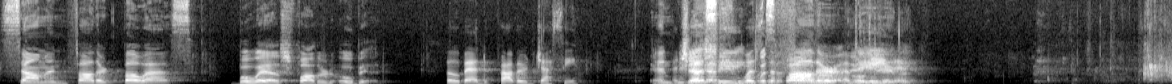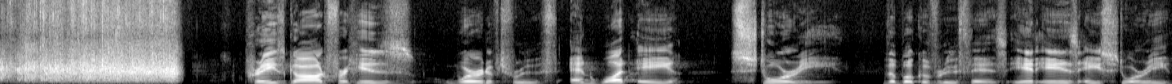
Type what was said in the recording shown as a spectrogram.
Salmon fathered Boaz. Boaz fathered Obed. Obed fathered Jesse. And, And Jesse, Jesse was, was the the father father of of David. David. Praise God for his word of truth and what a story the book of Ruth is. It is a story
